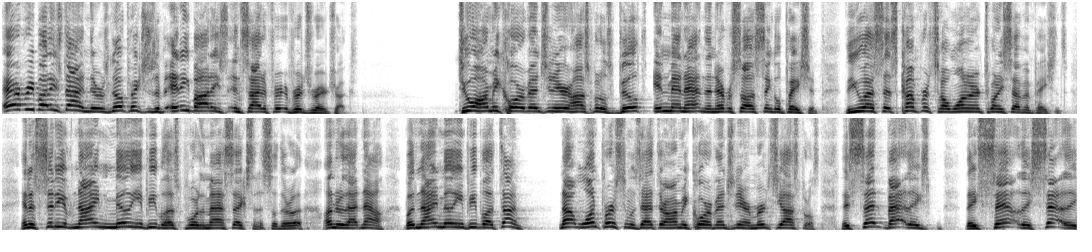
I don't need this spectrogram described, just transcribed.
Everybody's dying. There was no pictures of any bodies inside of refrigerator trucks. Two Army Corps of Engineer hospitals built in Manhattan that never saw a single patient. The USS Comfort saw 127 patients. In a city of 9 million people, that's before the mass exodus, so they're under that now. But 9 million people at the time, not one person was at their Army Corps of Engineer emergency hospitals. They sent back, they, they, sent, they, sent, they,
